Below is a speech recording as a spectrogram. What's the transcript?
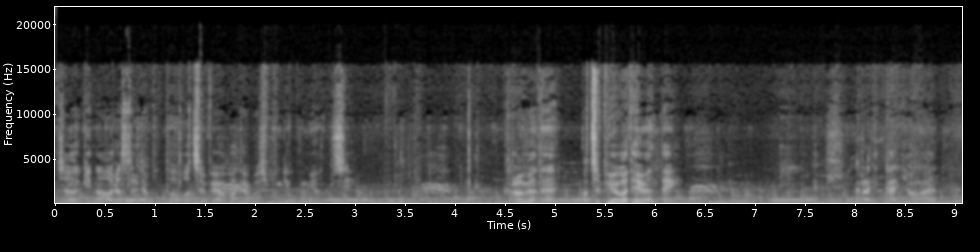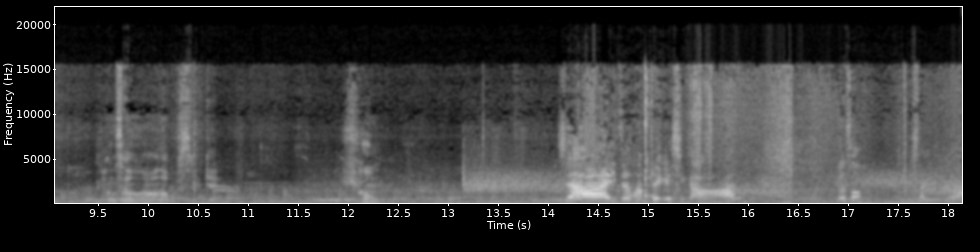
저녁이는 어렸을 때부터 멋진 배우가 되고 싶은 게 꿈이었지. 그러면은 멋진 배우가 되면 돼. 그러니까 형은 항상 응원하고 있을게. 형. 자, 이제 선택의 시간. 그래서 누구 살릴 거야?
